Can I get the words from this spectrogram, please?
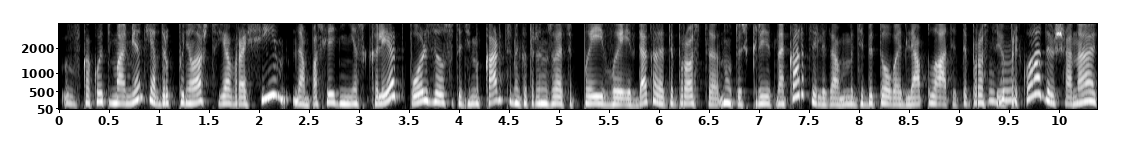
В какой-то момент я вдруг поняла, что я в России там, последние несколько лет пользовалась вот этими картами, которые называются PayWave, да, когда ты просто, ну, то есть кредитная карта или там дебетовая для оплаты, ты просто угу. ее прикладываешь, она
